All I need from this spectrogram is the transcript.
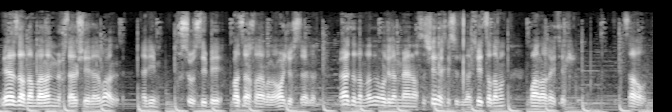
Bəzi adamların müxtəlif şeyləri var. Nə deyim, xüsusi bir bacarıqları var, onu göstərirlər. Bəzi adamlar da o qədər mənasız şeylər keçirdilər ki, heç adamın marağı itir. Sağ olun.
